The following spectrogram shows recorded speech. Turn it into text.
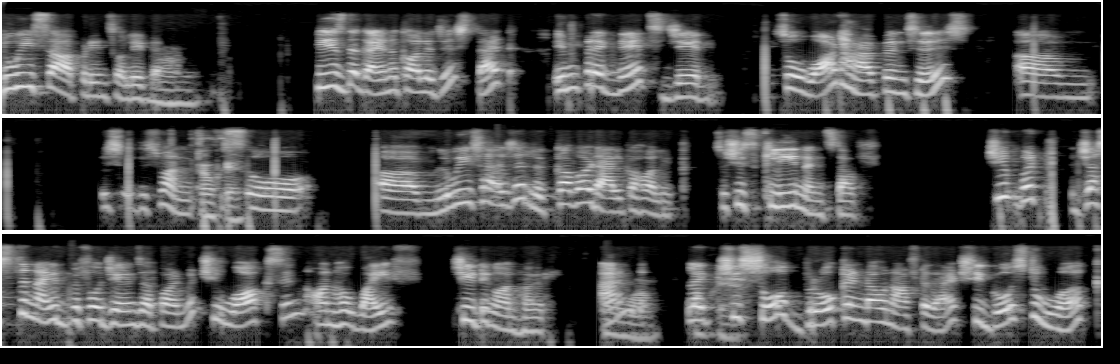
louisa அப்படின்னு சொல்லிட்டு Wow. he is the gynecologist that impregnates jane so what happens is um is- this one Okay. so um luisa is a recovered alcoholic so she's clean and stuff she but just the night before jane's appointment she walks in on her wife cheating on her and oh, wow. like Okay. she's so broken down after that she goes to work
